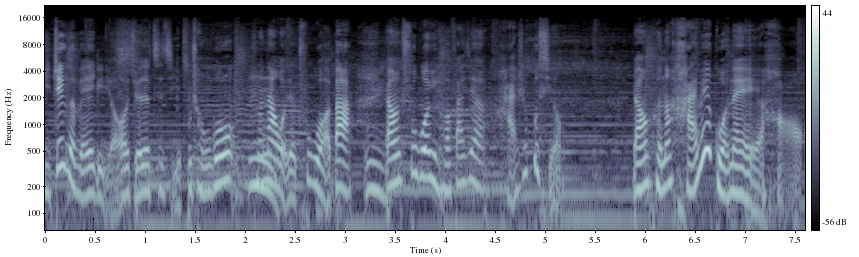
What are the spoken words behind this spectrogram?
以这个为理由，觉得自己不成功，说嗯那我就出国吧。嗯然后出国以后发现还是不行，然后可能还没国内好，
